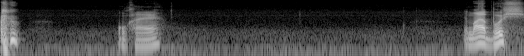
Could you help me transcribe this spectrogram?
okay. Am I a bush?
